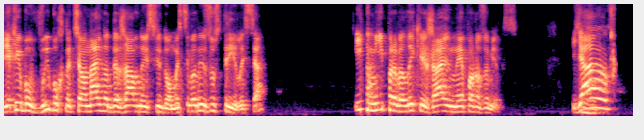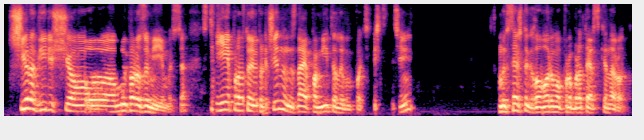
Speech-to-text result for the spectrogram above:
в яких був вибух національно-державної свідомості, вони зустрілися, і, на мій превеликий жаль, не порозумілися. Я щиро вірю, що ми порозуміємося. З тієї простої причини, не знаю, помітили ви по чи ні. Ми все ж таки говоримо про братерський народ.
